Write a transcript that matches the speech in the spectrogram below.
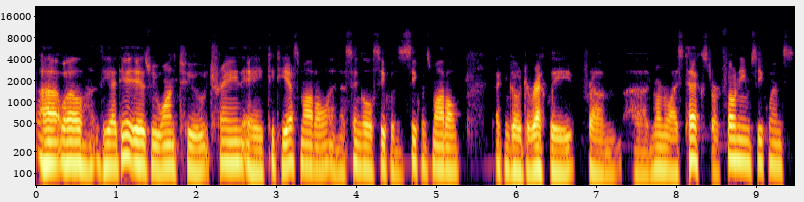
Uh, well, the idea is we want to train a TTS model and a single sequence sequence model that can go directly from normalized text or phoneme sequence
